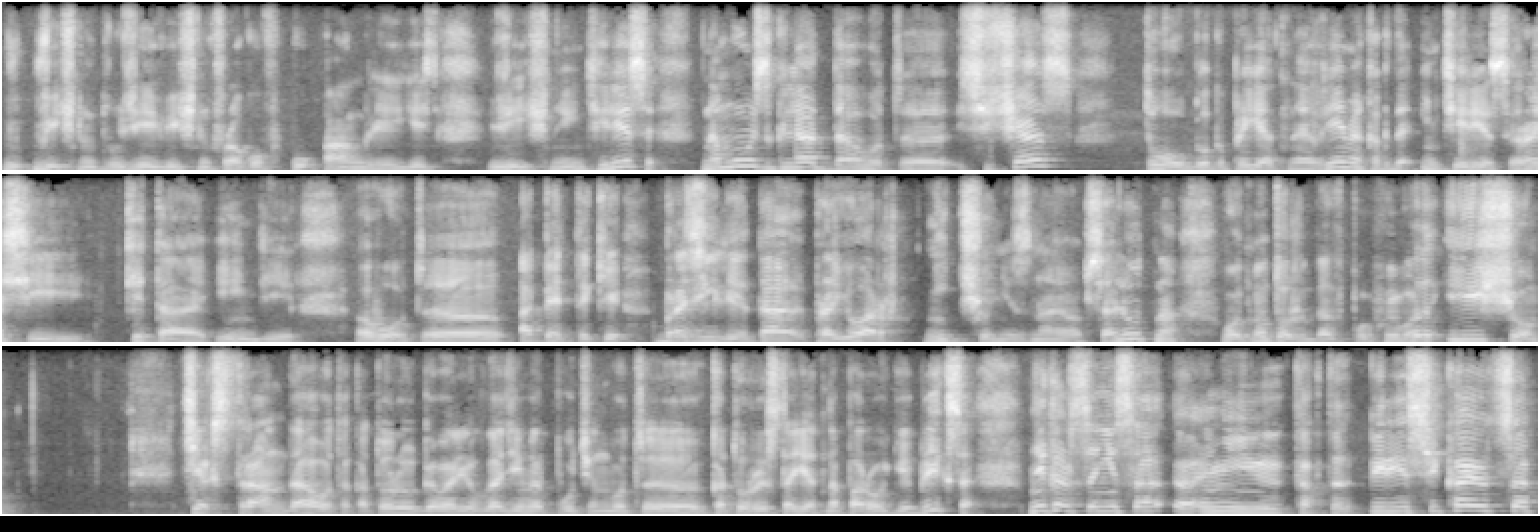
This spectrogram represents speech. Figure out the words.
вечных друзей, вечных врагов, у Англии есть вечные интересы, на мой взгляд, да, вот сейчас то благоприятное время, когда интересы России, Китая, Индии, вот, опять-таки Бразилия, да, про ЮАР ничего не знаю абсолютно, вот, но тоже, да, и еще тех стран, да, вот, о которых говорил Владимир Путин, вот, э, которые стоят на пороге БРИКСа, мне кажется, они, со, они как-то пересекаются,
